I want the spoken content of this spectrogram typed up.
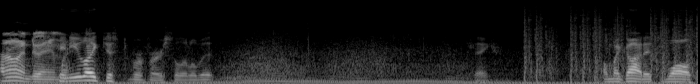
I don't want to do it anymore. Can you like just reverse a little bit? Thanks. Oh my god, it's Walt.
